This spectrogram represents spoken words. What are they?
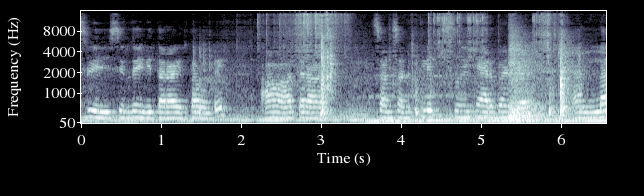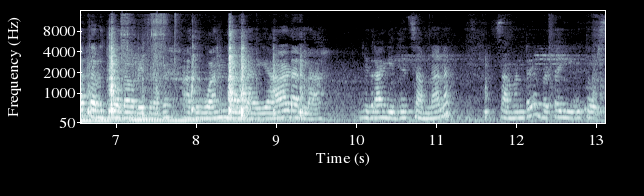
ಶ್ರೀ, ಸಿರಿದೇವಿ ಥರ ಇರ್ತಾವಲ್ರಿ, ಆ ಥರ ಸಣ್ಣ ಸಣ್ಣ ಕ್ಲಿಪ್ಸ್ ಹೇರ್ ಬ್ಯಾಂಡ್ ಎಲ್ಲ ಥರದ್ದು ಅದಾವ್ರಿ ಇದ್ರಾಗ. ಅದು ಒಂದಲ್ಲ, ಎರಡಲ್ಲ. ಇದ್ರಾಗ ಇದ್ದಿದ್ದು ಸಾಮಾನ ಸಾಮಾನು ರೀ ಬಟ್ ಈಗ ತೋರಿಸ್.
